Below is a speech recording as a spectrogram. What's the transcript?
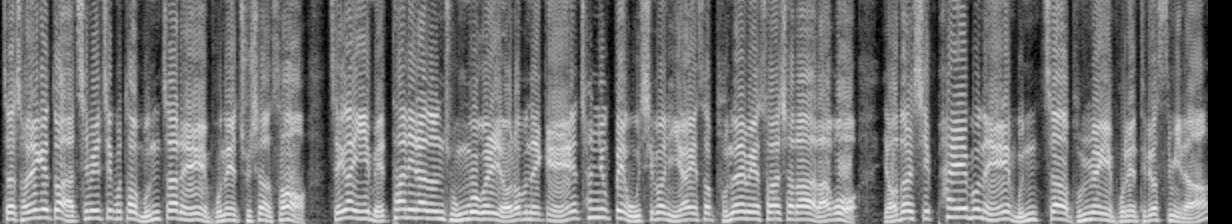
자 저에게 또 아침 일찍부터 문자를 보내주셔서 제가 이 메탈이라는 종목을 여러분에게 1650원 이하에서 분할 매수하셔라 라고 8시 8분에 문자 분명히 보내드렸습니다.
